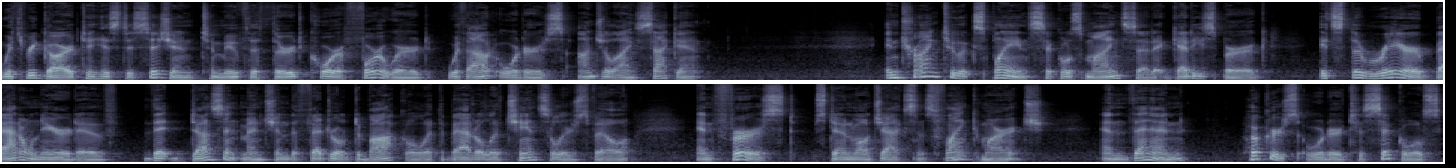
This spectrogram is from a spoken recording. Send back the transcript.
with regard to his decision to move the Third Corps forward without orders on July 2nd. In trying to explain Sickles' mindset at Gettysburg, it's the rare battle narrative that doesn't mention the federal debacle at the Battle of Chancellorsville, and first Stonewall Jackson's flank march, and then Hooker's order to Sickles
